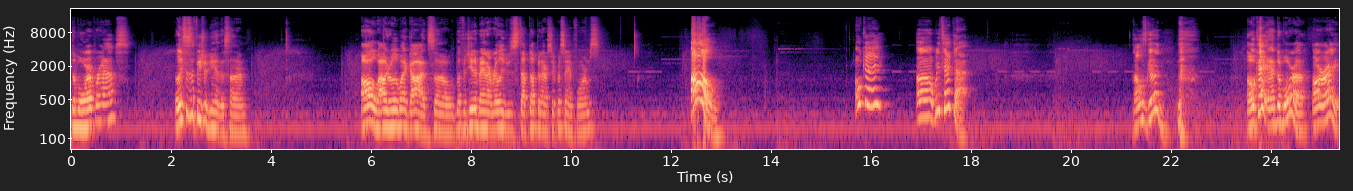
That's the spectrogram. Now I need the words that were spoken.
Dabura, perhaps? At least it's a featured unit this time. Oh, wow, you really went God. So the Vegeta banner really just stepped up in our Super Saiyan forms. Oh! Okay. Uh, we take that. That was good. Okay, and Dabura. All right.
